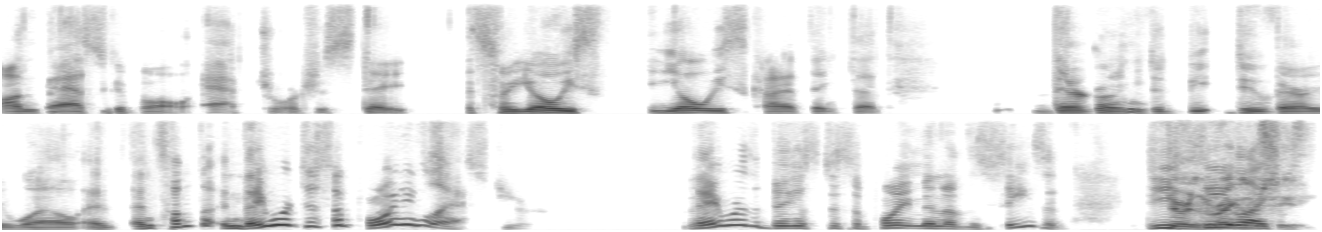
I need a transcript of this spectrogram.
on basketball at Georgia State. So you always you always kind of think that they're going to be, do very well, and and something and they were disappointing last year. They were the biggest disappointment of the season. Do you during the like, season?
